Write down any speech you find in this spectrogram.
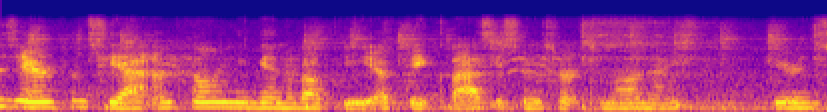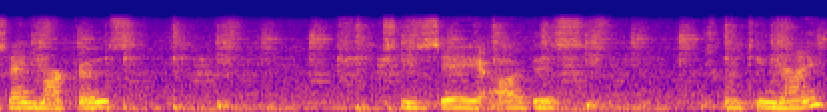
is Erin from Seattle. I'm calling again about the update class that's going to start tomorrow night here in San Marcos, Tuesday, August 29th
